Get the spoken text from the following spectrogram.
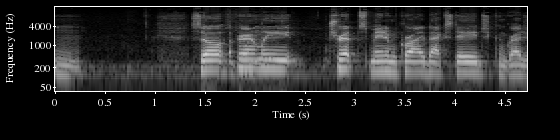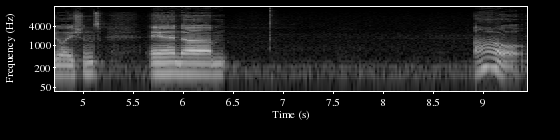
Hmm. so apparently trips made him cry backstage congratulations and um oh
